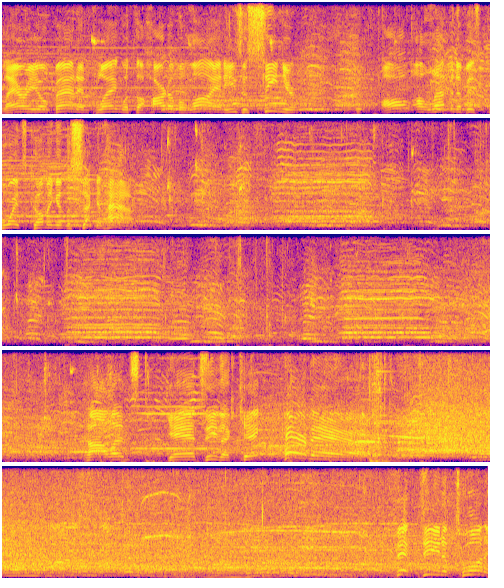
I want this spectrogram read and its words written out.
Larry O'Bannon playing with the heart of a lion. He's a senior. All 11 of his points coming in the second half. Collins, Gansey, the kick, Herber. Fifteen of 20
